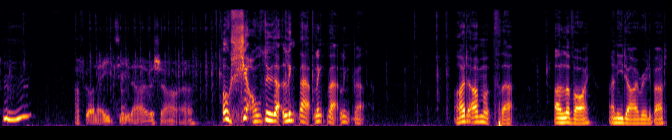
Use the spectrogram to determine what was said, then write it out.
hmm I've got an 18 over Shara. Oh shit! I'll do that. Link that. Link that. Link that. I'd, I'm up for that. I love I. I need I really bad.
